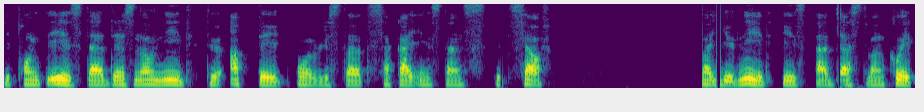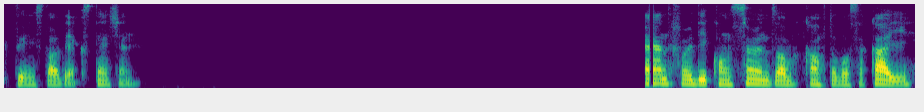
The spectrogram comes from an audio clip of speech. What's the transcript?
The point is that there's no need to update or restart Sakai instance itself. What you need is just one click to install the extension. And for the concerns of comfortable Sakai,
